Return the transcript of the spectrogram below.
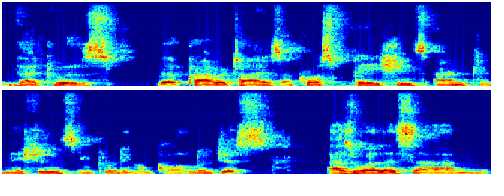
that was uh, prioritized across patients and clinicians, including oncologists, as well as um,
